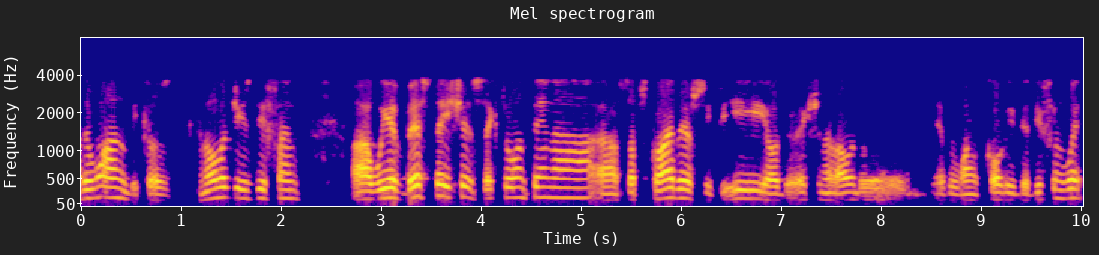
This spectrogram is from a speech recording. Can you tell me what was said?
other one because the technology is different. Uh, we have base station, sector antenna, uh, subscriber, CPE, or directional audio, everyone call it a different way.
